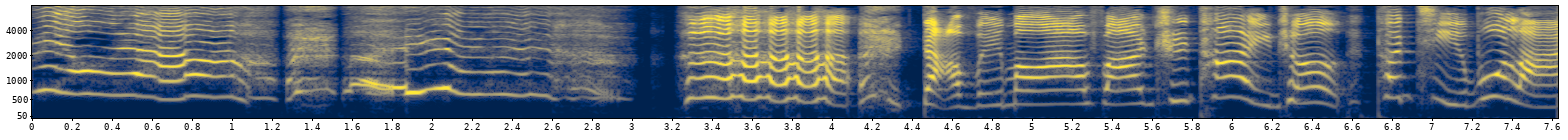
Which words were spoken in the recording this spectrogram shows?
命呀！哎呀！肥猫阿发吃太撑，他起不来。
